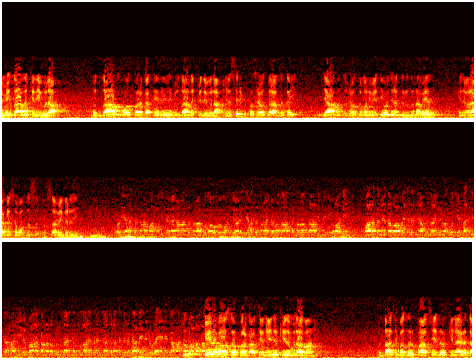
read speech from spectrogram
مقدار قدی اولا. مقدار بہت برکاتیں نہیں مقدار قدی اولا. یعنی صرف تشہد برات کئی زیادہ تشہد منی میں دیو جنا دردنا ویل ان اولا کی سبب صحابی کر دی۔ کیرا واسطہ پرکاتے نہیں کہ اولا بانی خدا سے بزر پاس سے دو کنارے دا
